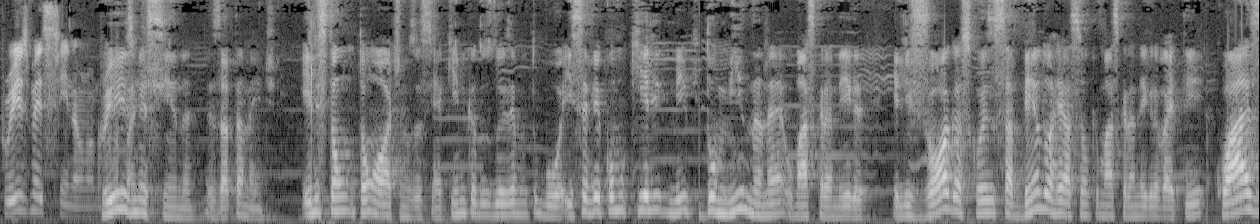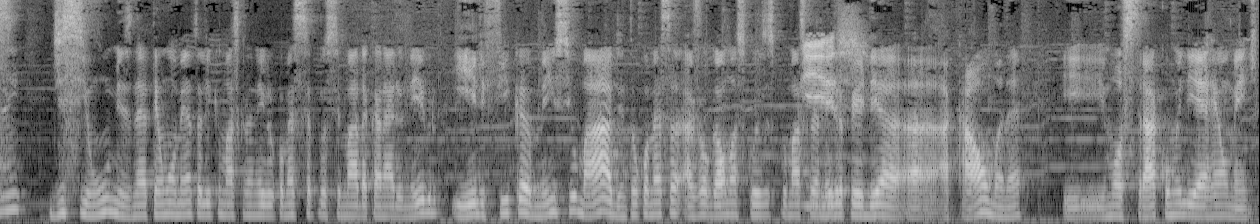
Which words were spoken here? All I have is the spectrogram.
Chris Messina, o nome Chris Messina, exatamente. Eles estão tão ótimos, assim, a química dos dois é muito boa. E você vê como que ele meio que domina, né, o Máscara Negra. Ele joga as coisas sabendo a reação que o Máscara Negra vai ter, quase de ciúmes, né? Tem um momento ali que o Máscara Negra começa a se aproximar da Canário Negro e ele fica meio ciumado, então começa a jogar umas coisas pro Máscara Isso. Negra perder a, a, a calma, né? E, e mostrar como ele é realmente.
